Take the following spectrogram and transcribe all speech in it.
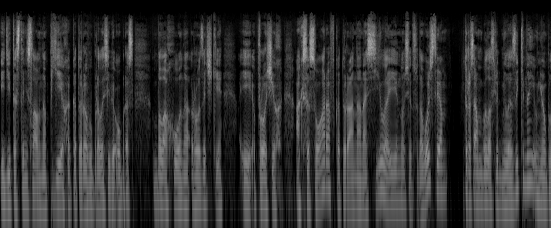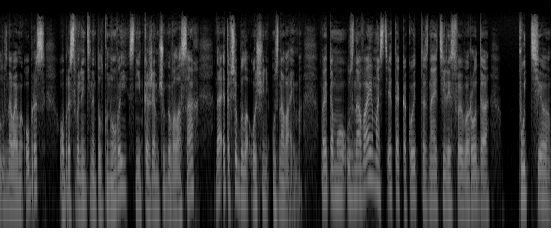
Эдита Станиславовна Пьеха, которая выбрала себе образ балахона, розочки и прочих аксессуаров, которые она носила и носит с удовольствием. То же самое было с Людмилой Зыкиной, у нее был узнаваемый образ, образ Валентины Толкуновой с ниткой жемчуга в волосах, да, это все было очень узнаваемо. Поэтому узнаваемость — это какой-то, знаете ли, своего рода путь э,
